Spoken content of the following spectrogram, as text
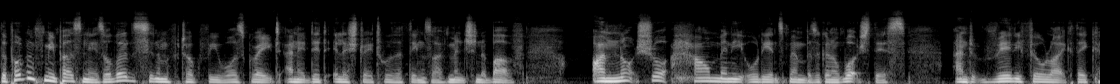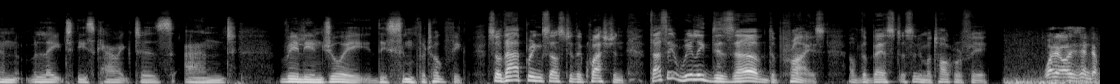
The problem for me personally is, although the cinematography was great and it did illustrate all the things I've mentioned above, I'm not sure how many audience members are going to watch this and really feel like they can relate to these characters and really enjoy the cinematography. So that brings us to the question Does it really deserve the prize of the best cinematography? Why do I always end up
